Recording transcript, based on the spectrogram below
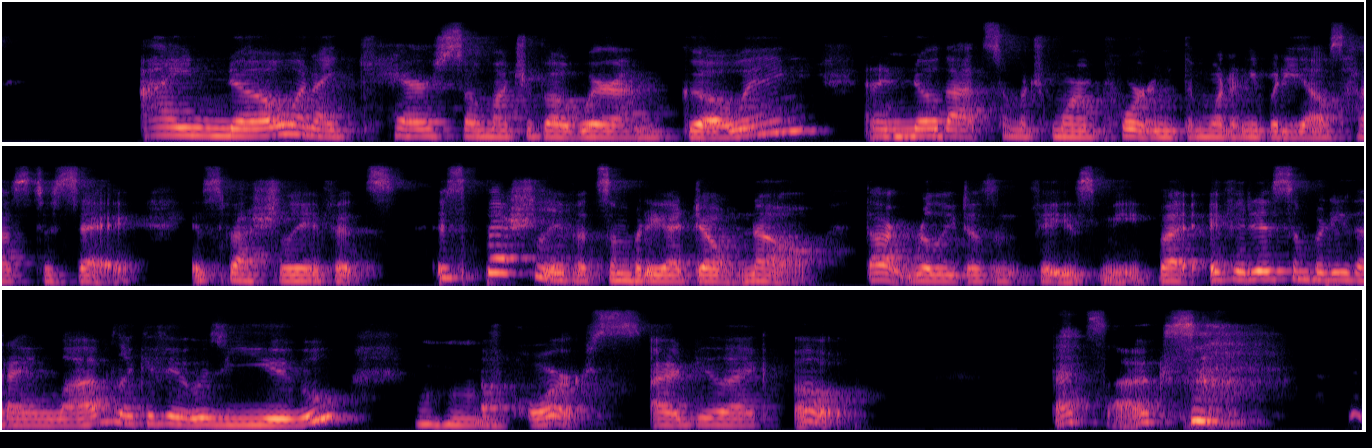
I know and I care so much about where I'm going. And I know that's so much more important than what anybody else has to say, especially if it's, especially if it's somebody I don't know. That really doesn't phase me. But if it is somebody that I love, like if it was you, mm-hmm. of course, I would be like, oh, that sucks.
